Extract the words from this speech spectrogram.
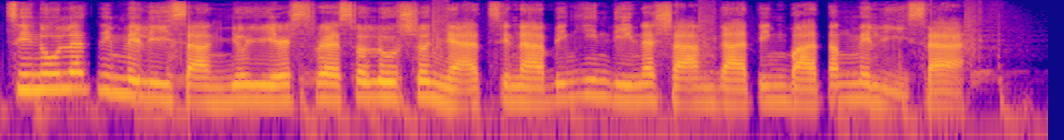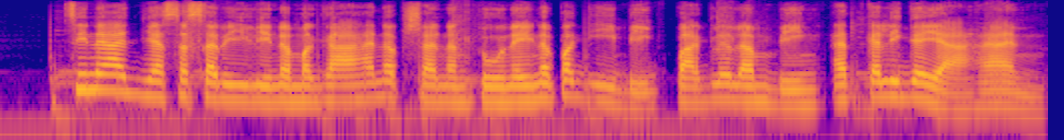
Sinulat ni Melissa ang New Year's resolution niya at sinabing hindi na siya ang dating batang Melissa. Sinaad niya sa sarili na maghahanap siya ng tunay na pag-ibig, paglalambing, at kaligayahan.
